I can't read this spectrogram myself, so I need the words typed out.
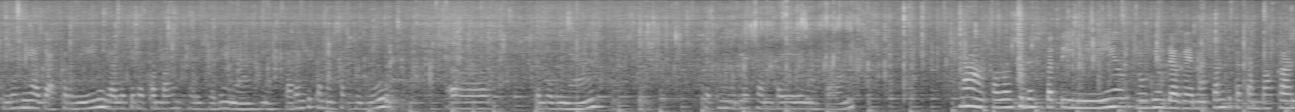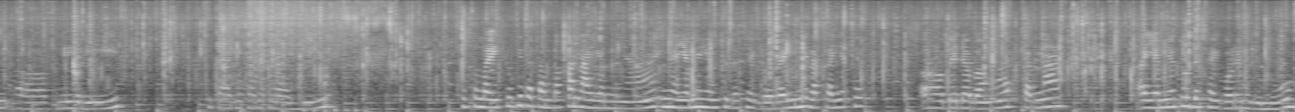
telurnya agak kering lalu kita tambahkan cari-carinya nah sekarang kita masak dulu uh, telurnya. Kita tunggu dia sampai matang nah kalau sudah seperti ini telurnya udah kayak matang kita tambahkan uh, kemiri kita aduk-aduk lagi. Setelah itu kita tambahkan ayamnya. Ini ayamnya yang sudah saya goreng. Ini rasanya tuh uh, beda banget karena ayamnya tuh udah saya goreng dulu.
